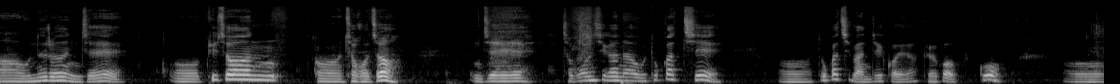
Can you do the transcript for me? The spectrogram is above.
아, 오늘은 이제 어, 퓨전 어, 저거죠. 이제 저번 시간하고 똑같이 어, 똑같이 만들 거예요. 별거 없고 어,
